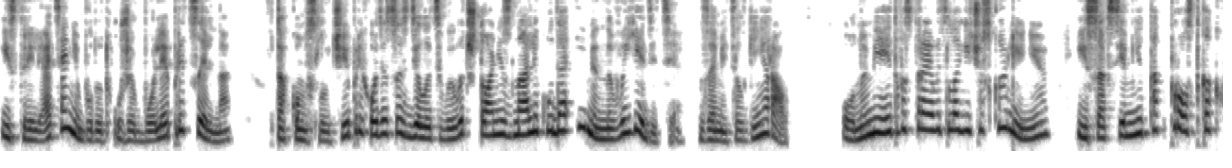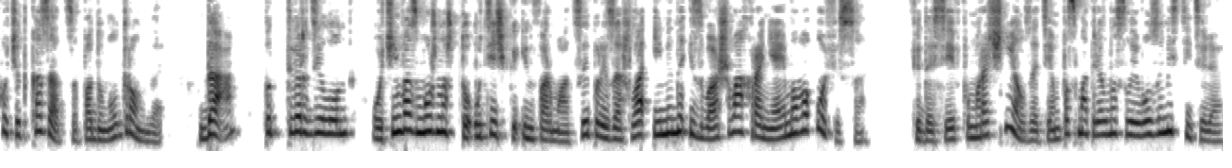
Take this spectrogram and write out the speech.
и стрелять они будут уже более прицельно. В таком случае приходится сделать вывод, что они знали, куда именно вы едете, заметил генерал. Он умеет выстраивать логическую линию и совсем не так прост, как хочет казаться, подумал Дронве. Да, подтвердил он, очень возможно, что утечка информации произошла именно из вашего охраняемого офиса. Федосеев помрачнел, затем посмотрел на своего заместителя.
